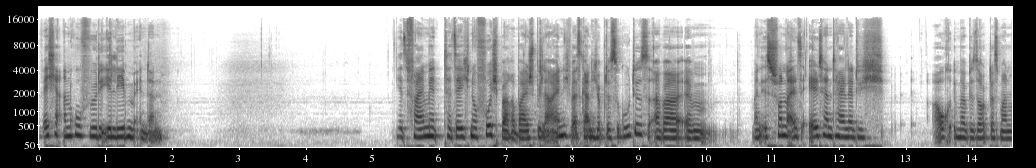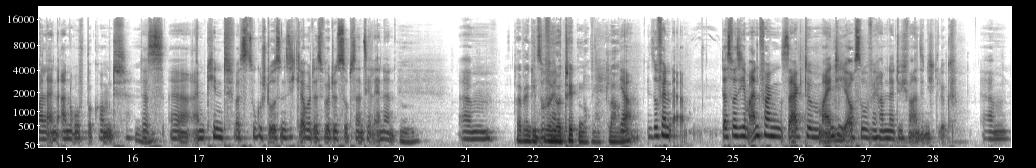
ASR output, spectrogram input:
Welcher Anruf würde Ihr Leben ändern? Jetzt fallen mir tatsächlich nur furchtbare Beispiele ein. Ich weiß gar nicht, ob das so gut ist, aber ähm, man ist schon als Elternteil natürlich auch immer besorgt, dass man mal einen Anruf bekommt, mhm. dass äh, einem Kind was zugestoßen ist. Ich glaube, das würde es substanziell ändern. Mhm. Ähm, da werden die insofern, Prioritäten nochmal klar. Ja, ne? insofern, äh, das, was ich am Anfang sagte, meinte mhm. ich auch so, wir haben natürlich wahnsinnig Glück, ähm,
